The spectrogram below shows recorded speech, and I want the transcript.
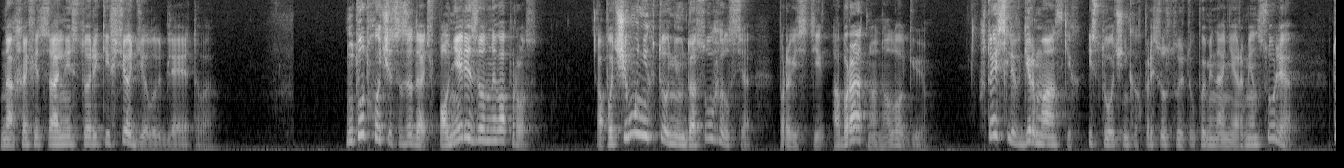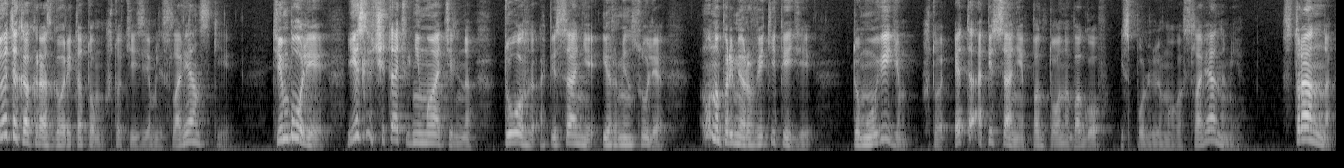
наши официальные историки все делают для этого. Но тут хочется задать вполне резонный вопрос. А почему никто не удосужился провести обратную аналогию? Что если в германских источниках присутствует упоминание Арменсуля, то это как раз говорит о том, что те земли славянские. Тем более, если читать внимательно тоже описание Ирменсуля, ну, например, в Википедии, то мы увидим, что это описание пантеона богов, используемого славянами. Странно,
